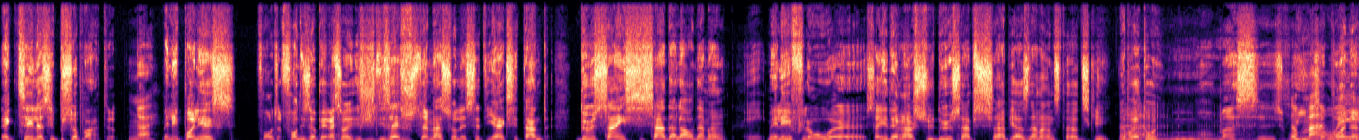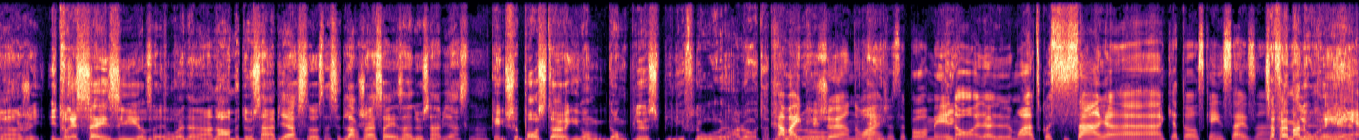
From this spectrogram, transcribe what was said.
Fait que, tu sais, là, c'est plus ça pantoute. Ouais. Mais les polices font, font des opérations. Je disais justement sur le site hier que c'est entre 200 et 600 dollars d'amende. Hey. Mais les flots, euh, ça les dérange-tu, 200 et 600 piastres d'amende, c'est d'après toi? Mm, ben, c'est- oui, Sûrement, ça pourrait oui. déranger. Ils devraient saisir. Ça le- pourrait déranger. Non, mais 200 pièces là, ça, c'est de l'argent, 16 ans, 200 pièces là. OK, ce pasteur, il gagne, gagne plus, puis les flots... euh, Ah, là, t'as peu, Travaille là. plus jeune, ouais, Ok. je sais pas. Mais non, euh, moi, en tout cas, 600 à 14, 15, 16 ans. Ça fait mal aux reins, hein?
